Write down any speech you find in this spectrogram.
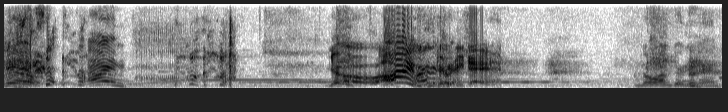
No, I'm. No, I'm Spartacus. Dirty Dan. No, I'm Dirty Dan.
